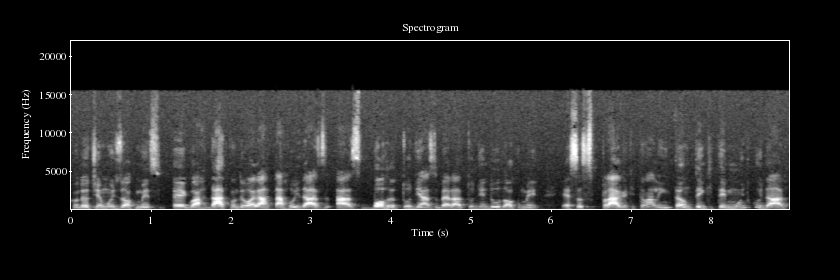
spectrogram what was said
Quando eu tinha muitos documentos é, guardados, quando eu olhava, tá ruído as, as bordas tudinho, as beiradas tudinho do documento. Essas pragas que estão ali. Então tem que ter muito cuidado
